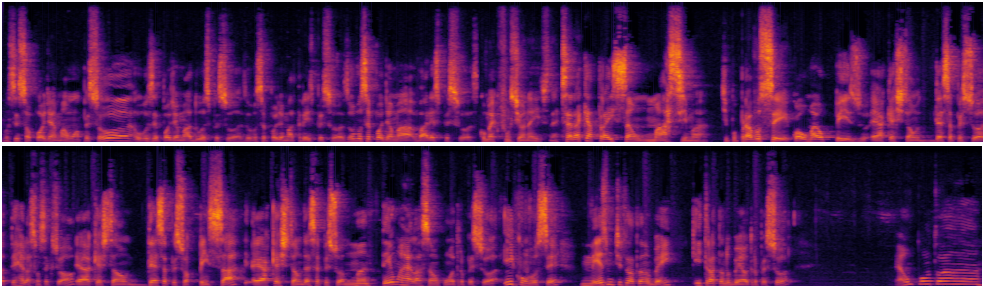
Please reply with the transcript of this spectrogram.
você só pode amar uma pessoa, ou você pode amar duas pessoas, ou você pode amar três pessoas, ou você pode amar várias pessoas. Como é que funciona isso, né? Será que a traição máxima, tipo, para você, qual o maior peso? É a questão dessa pessoa ter relação sexual? É a questão dessa pessoa pensar? É a questão dessa pessoa manter uma relação com outra pessoa e com você, mesmo te tratando bem e tratando bem a outra pessoa? É um ponto a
